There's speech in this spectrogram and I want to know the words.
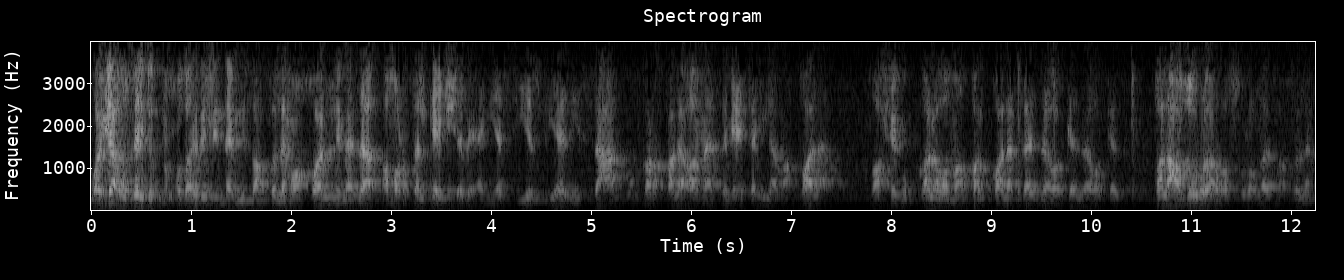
وجاء سيد بن حضير للنبي صلى الله عليه وسلم وقال لماذا أمرت الجيش بأن يسير في هذه الساعة المنكرة؟ قال أما سمعت إلى ما قال صاحبك قال وما قال؟ قال كذا وكذا وكذا. قال اعذروا يا رسول الله صلى الله عليه وسلم.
